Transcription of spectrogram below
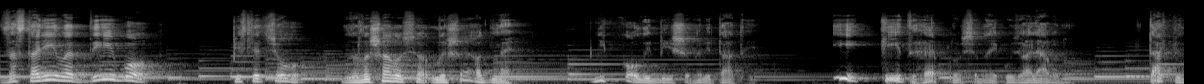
застаріле диво. Після цього залишалося лише одне ніколи більше не літати. І кіт гепнувся на якусь галявину. Так він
